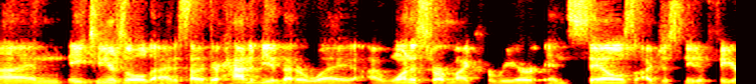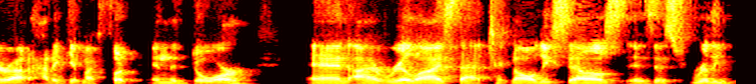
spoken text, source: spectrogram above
uh, and 18 years old, I decided there had to be a better way. I want to start my career in sales. I just need to figure out how to get my foot in the door. And I realized that technology sales is this really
